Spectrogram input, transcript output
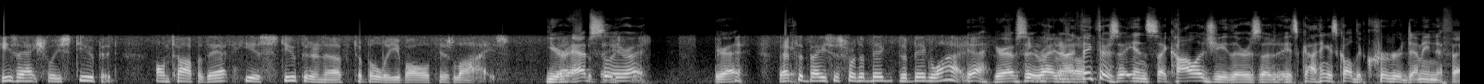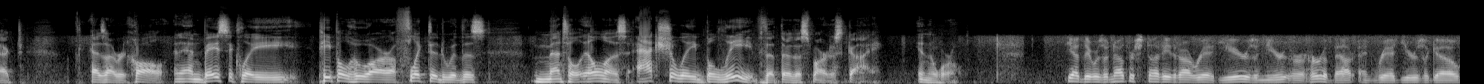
He's actually stupid. On top of that, he is stupid enough to believe all of his lies. You're That's absolutely right. You're right. That's the basis for the big the big lies. Yeah, you're absolutely right. And I Uh, think there's a, in psychology there's a it's I think it's called the Kruger-Deming effect, as I recall. And, and basically, people who are afflicted with this mental illness actually believe that they're the smartest guy in the world. Yeah, there was another study that I read years and years, or heard about and read years ago,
